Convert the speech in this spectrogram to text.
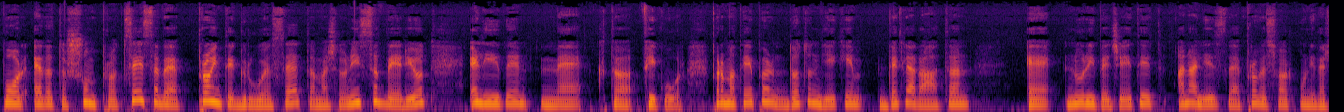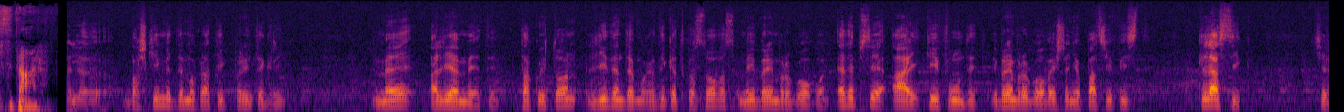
por edhe të shumë proceseve prointegruese të Maqedonisë së Veriut e lidhin me këtë figurë. Për më tepër do të ndjekim deklaratën e Nuri Bexhetit, analist dhe profesor universitar. Bashkimi Demokratik për Integrim. me Ali Ahmetin, ta kujton Lidhjen Demokratike të Kosovës me Ibrahim Rugovën. Edhe pse ai, ky i fundit, Ibrahim Rugova, ishte një pacifist klasik, që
